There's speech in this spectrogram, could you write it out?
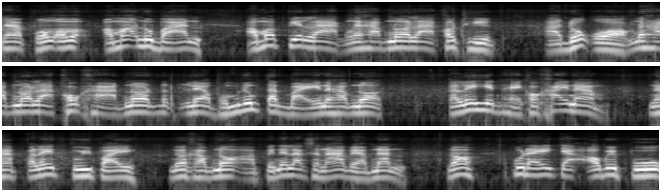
นะครับผมเอาเอามาอนุบาล เอามาเปลี่ยนรากนะครับเนาะรากเขาถึกอ่าดกออกนะครับเนาะรากเขาขาดเนาะแล้วผมลืมตัดใบนะครับเนาะก็เลยเห็นให้เขาคายน้ำนะครับก็เลยตุยไปเนาะครับเนาะเป็นในลักษณะแบบนั้นเนาะผู้ใดจะเอาไปปลูก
